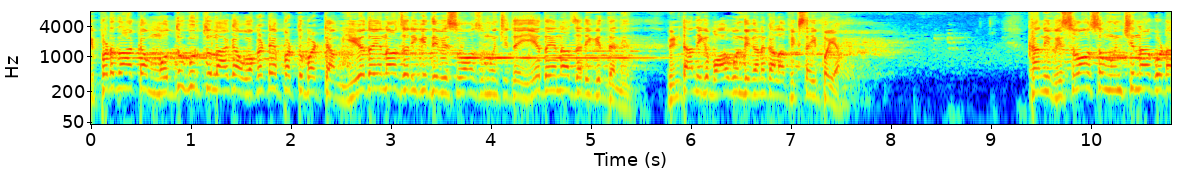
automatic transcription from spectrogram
ఇప్పటిదాకా మొద్దు గుర్తులాగా ఒకటే పట్టుబట్టాం. ఏదైనా జరిగిద్ది విశ్వాసం ఉంచితే ఏదైనా జరిగిద్దని. వినటానికి బాగుంది కనుక అలా ఫిక్స్ అయిపోయాం. కానీ విశ్వాసం ఉంచినా కూడా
